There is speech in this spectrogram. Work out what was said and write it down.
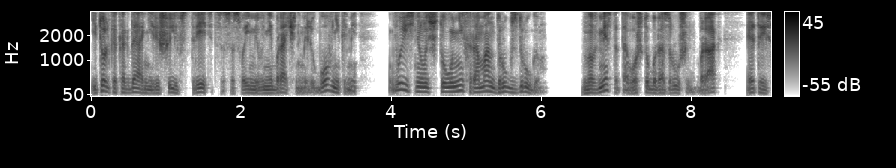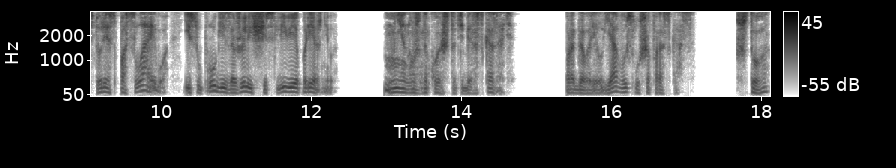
И только когда они решили встретиться со своими внебрачными любовниками, Выяснилось, что у них роман друг с другом. Но вместо того, чтобы разрушить брак, эта история спасла его, и супруги зажили счастливее прежнего. «Мне нужно кое-что тебе рассказать», — проговорил я, выслушав рассказ. «Что?»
